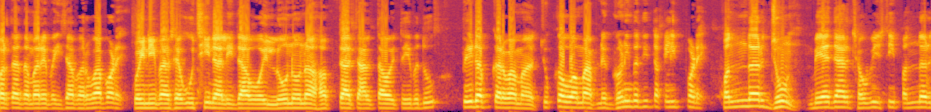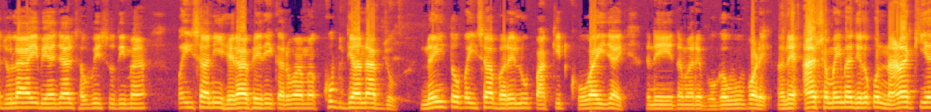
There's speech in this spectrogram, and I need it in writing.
ભરતા તમારે પૈસા ભરવા પડે. કોઈની પાસે ઉછીના લીધા હોય, લોનોના હપ્તા ચાલતા હોય તો એ બધું પીડઅપ કરવામાં, ચૂકવવામાં આપને ઘણી બધી તકલીફ પડે. પંદર જૂન બે હજાર છવ્વીસથી પંદર જુલાઈ બે હજાર છવ્વીસ સુધીમાં પૈસાની હેરાફેરી કરવામાં ખૂબ ધ્યાન આપજો. નહીં તો પૈસા ભરેલું પાકીટ ખોવાઈ જાય અને એ તમારે ભોગવવું પડે. અને આ સમયમાં જે લોકો નાણાકીય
